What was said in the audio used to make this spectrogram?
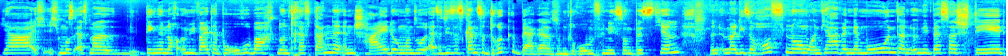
ja, ich, ich muss erstmal Dinge noch irgendwie weiter beobachten und treffe dann eine Entscheidung und so. Also dieses ganze Drückeberger-Syndrom finde ich so ein bisschen. Und immer diese Hoffnung und ja, wenn der Mond dann irgendwie besser steht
